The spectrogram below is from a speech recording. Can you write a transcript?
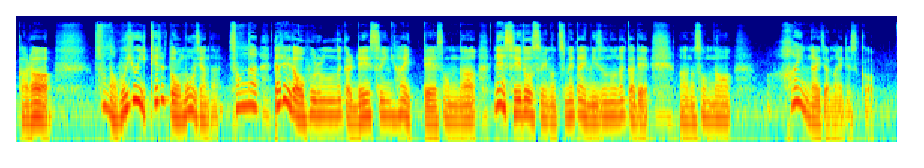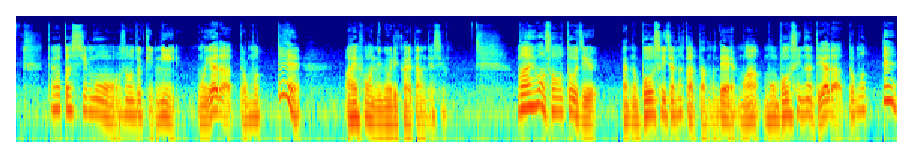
から、そんなお湯いけると思うじゃない？そんな、誰がお風呂の中で冷水に入って、そんな、ね、水道水の冷たい水の中で、あの、そんな、入んないじゃないですか。で、私も、その時に、もう嫌だって思って、iPhone に乗り換えたんですよ。まあ iPhone その当時、あの、防水じゃなかったので、まあ、もう防水なんて嫌だと思って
